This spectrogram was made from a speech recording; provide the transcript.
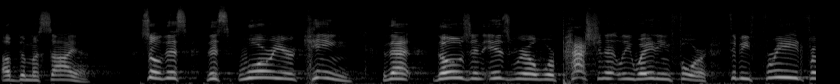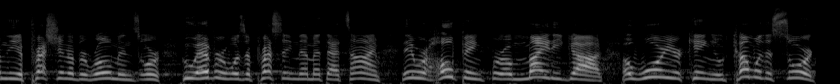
of the Messiah. So, this, this warrior king that those in Israel were passionately waiting for to be freed from the oppression of the Romans or whoever was oppressing them at that time, they were hoping for a mighty God, a warrior king who would come with a sword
